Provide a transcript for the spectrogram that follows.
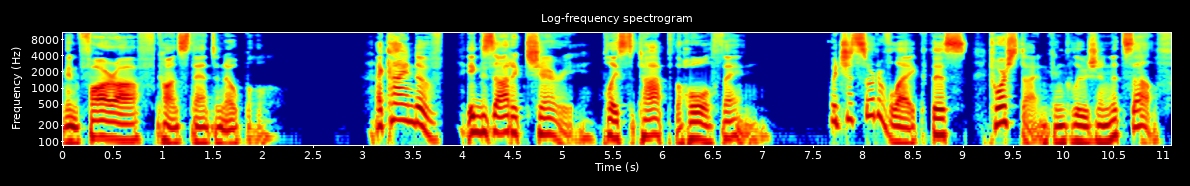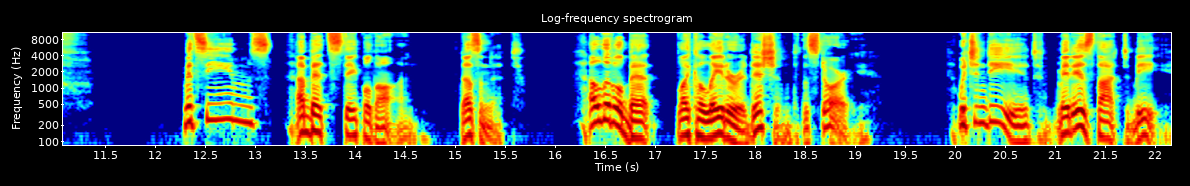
in far off Constantinople. A kind of exotic cherry placed atop the whole thing, which is sort of like this Torstein conclusion itself. It seems a bit stapled on, doesn't it? A little bit like a later addition to the story, which indeed it is thought to be.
